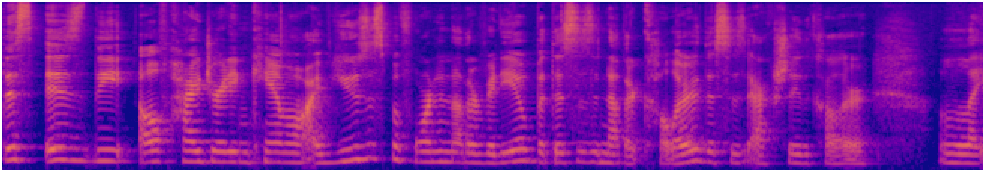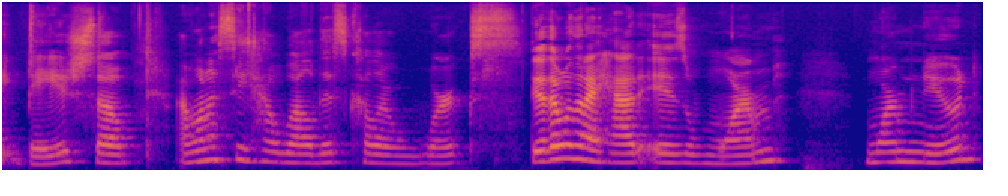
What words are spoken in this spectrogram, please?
This is the e.l.f. Hydrating Camo. I've used this before in another video, but this is another color. This is actually the color light beige. So I want to see how well this color works. The other one that I had is Warm, Warm Nude.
